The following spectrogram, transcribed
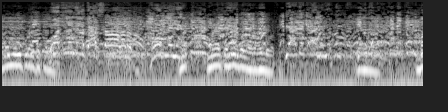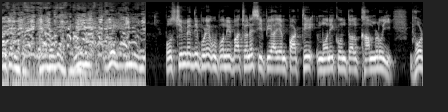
गाड़ी में भी पूरा अटैक हुआ मैं मैं कमीर बोल रहा हूँ राहुल लोहार बात में मैं बोल दिया ना नहीं ये गाड़ी में পশ্চিম মেদিনীপুরে উপনির্বাচনে সিপিআইএম প্রার্থী মণিকুন্তল খামরুই ভোট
